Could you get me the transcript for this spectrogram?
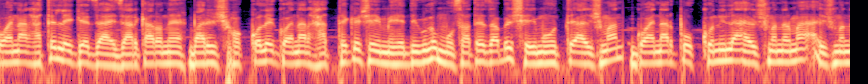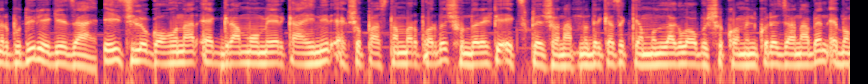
গয়নার হাতে লেগে যায়। যার কারণে বাড়ির সকলে গয়নার হাত থেকে সেই মেহেদিগুলো মোছাতে যাবে, সেই মুহূর্তে আয়ুষ্মান গয়নার পক্ষ নিলে আয়ুষ্মানের মা আয়ুষ্মানের প্রতি রেগে যায়। এই ছিল গহনার এক গ্রাম্য মেয়ের কাহিনীর একশো পাঁচ নম্বর পর্বে সুন্দর একটি এক্সপ্রেশন আপনাদের কাছে কেমন লাগল অবশ্যই কমেন্ট করে জানাবেন এবং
